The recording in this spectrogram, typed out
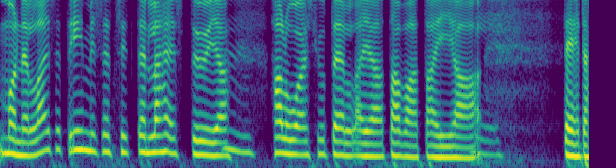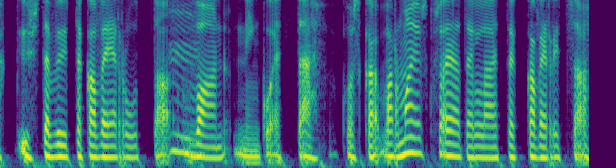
monenlaiset ihmiset sitten lähestyy ja mm. haluaisi jutella ja tavata ja Niin. Tehdä ystävyyttä, kaveruutta, Mm. vaan niin kuin, että, koska varmaan joskus ajatellaan, että kaverit saa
